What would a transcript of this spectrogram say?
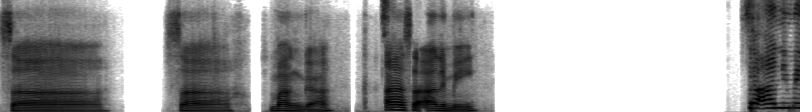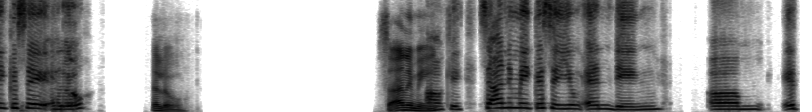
sa sa manga, ah, sa anime. Sa anime kasi hello? Hello. Sa anime? Ah, okey. Sa anime kasi yung ending, um, it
